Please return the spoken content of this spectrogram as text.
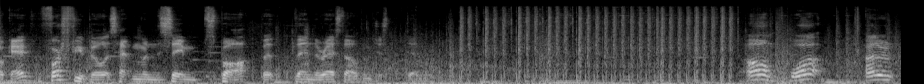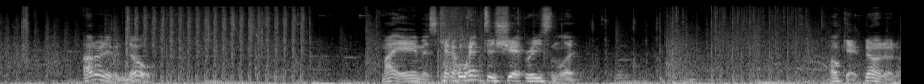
Okay, the first few bullets hit him in the same spot, but then the rest of them just didn't. Oh, what? I don't... I don't even know. My aim is kind of went to shit recently. Okay, no, no, no,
